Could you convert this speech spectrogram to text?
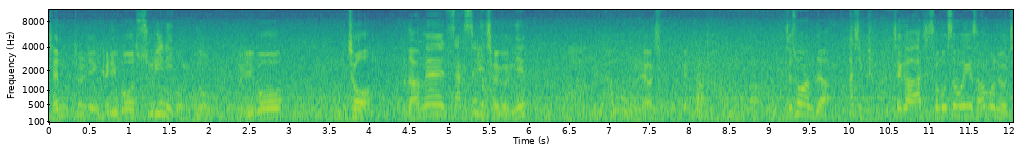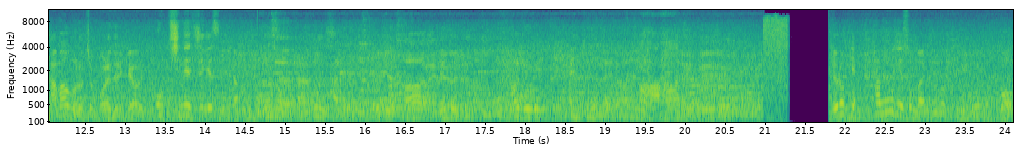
잼툴님 그리고 수린이 공구 그리고 저 그 다음에 싹쓸이 철거님. 아, 한 분을 내가 지금 모르겠다. 아, 죄송한데 아직 제가 아직 서먹서먹해서 한 번은 자막으로 좀 보내드릴게요. 꼭 친해지겠습니다. 인사 다른 분 아, 네, 엔터는 아, 여기 엔터는 아, 네, 네. 이렇게 한국에서만 7팀이 오셨고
